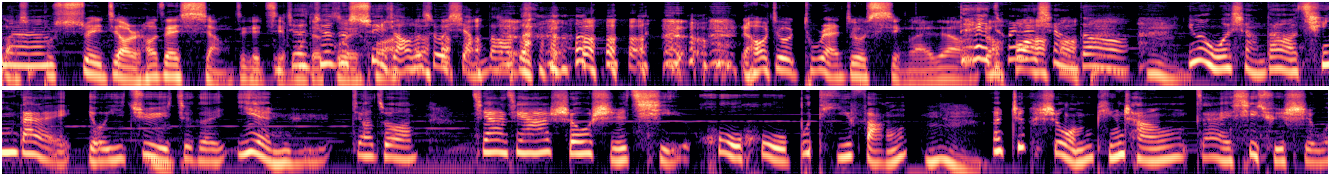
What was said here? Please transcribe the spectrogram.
呢？老师不，不睡觉，然后再想这个节目就就是睡着的时候想到的，然后就突然就醒来这样。对，突然想到，因为我想到清代有一句这个谚语叫做。家家收拾起，户户不提防。嗯，那这个是我们平常在戏曲史、文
